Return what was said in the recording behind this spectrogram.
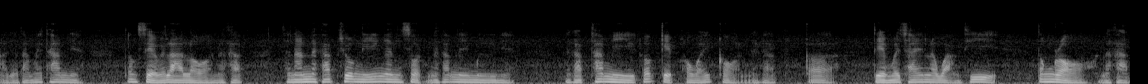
อาจจะทำให้ท่านเนี่ยต้องเสียเวลารอนะครับ ฉะนั้นนะครับช่วงนี้เงินสดนะครับในมือเนี่ยนะครับ ถ้ามีก็เก็บเอาไว้ก่อนนะครับ ก็เตรียมไว้ใช้ระหว่างที่ต้องรอนะครับ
